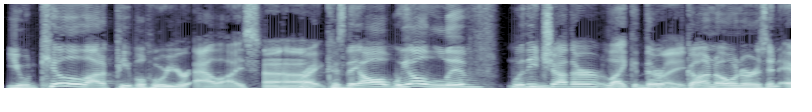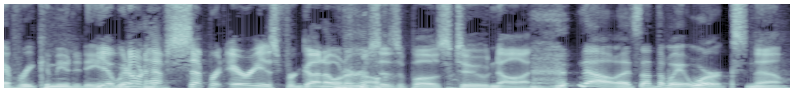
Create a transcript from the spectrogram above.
you would kill a lot of people who are your allies, right? Because they all we all live with each other. Like they're Uh-huh. Right. gun owners in every community. Yeah, we don't have separate areas for gun owners as opposed to non. no, that's not the way it works. No.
